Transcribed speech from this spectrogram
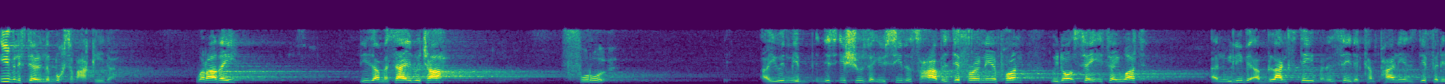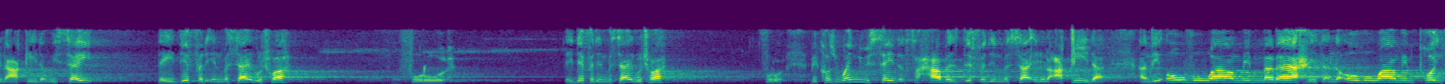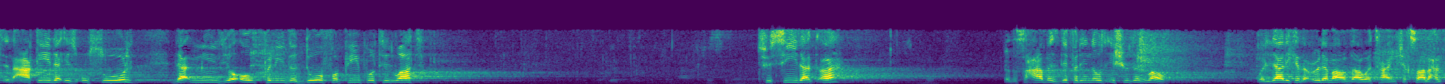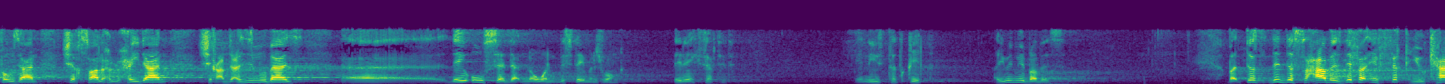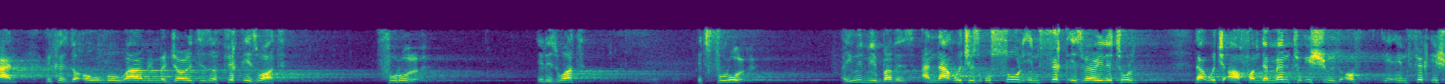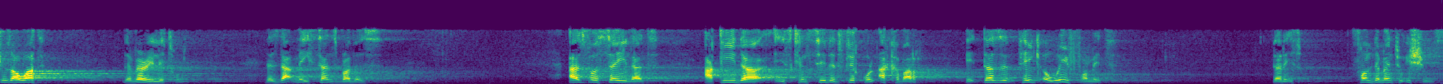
Even if they're in the books of Aqidah. What are they? These are Masail which are Furu'. Are you with me? These issues that you see the Sahabas differing upon, we don't say, say what? And we leave it a blank statement and say the companions differed in Aqidah. We say they differed in Masail which were Furu'. They differed in Masail which were furu'. Because when you say that Sahabas differed in Masail al-Aqidah, and the overwhelming mabahith and the overwhelming points in Aqidah is usul, that means you're opening the door for people to what? To see that, uh, that the Sahabas differed in those issues as well. ولذلك العلماء of our time Sheikh Salih al-Fawzan, Sheikh Salih al-Luhaydan, Sheikh Abdul Aziz ibn Baz, uh, they all said that no one, this statement is wrong. They didn't accept it. It needs tadqiq. Are you with me, brothers? But does, did the Sahabas differ in fiqh? You can. Because the overwhelming majority of fiqh is what? Furu'. It is what? It's furu'. Are you with me, brothers? And that which is usul in fiqh is very little. That which are fundamental issues of in fiqh issues are what? They're very little. Does that make sense, brothers? As for saying that aqidah is considered fiqh akbar, it doesn't take away from it that it's fundamental issues.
